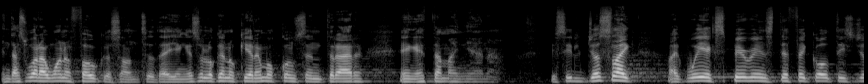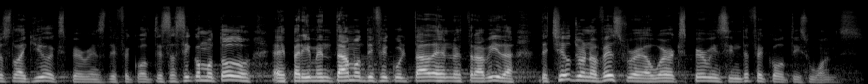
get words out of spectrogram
And that's what I want to focus on today. En eso es lo que nos queremos concentrar en esta mañana. You see, just like, like we experience difficulties, just like you experience difficulties, así como todos experimentamos dificultades en nuestra vida, the children of Israel were experiencing difficulties once,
